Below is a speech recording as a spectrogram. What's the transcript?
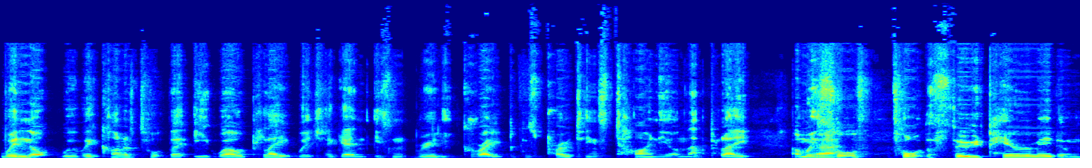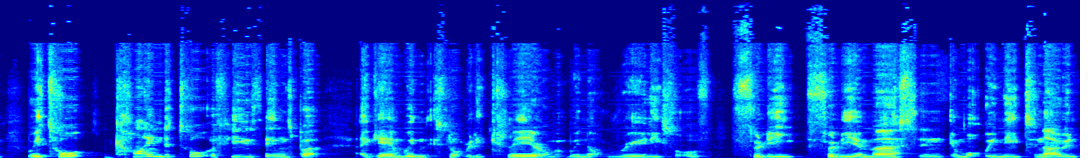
we're not we're kind of taught the eat well plate which again isn't really great because protein's tiny on that plate. And we're yeah. sort of taught the food pyramid and we're taught kind of taught a few things but again it's not really clear and we're not really sort of fully fully immersed in, in what we need to know. And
